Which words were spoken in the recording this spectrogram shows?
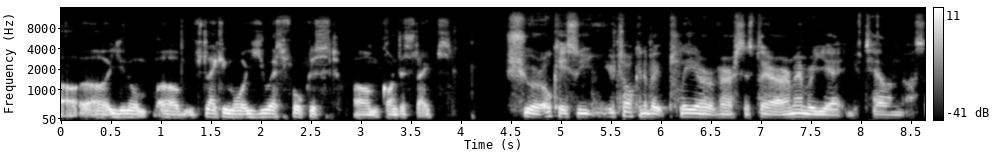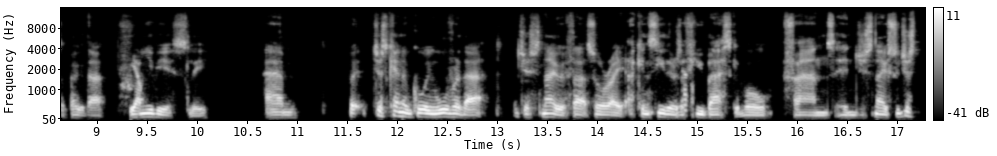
uh, you know slightly more us focused contest types Sure. Okay. So you're talking about player versus player. I remember yeah, you telling us about that previously. Yep. Um, but just kind of going over that just now, if that's all right, I can see there's a few basketball fans in just now. So just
